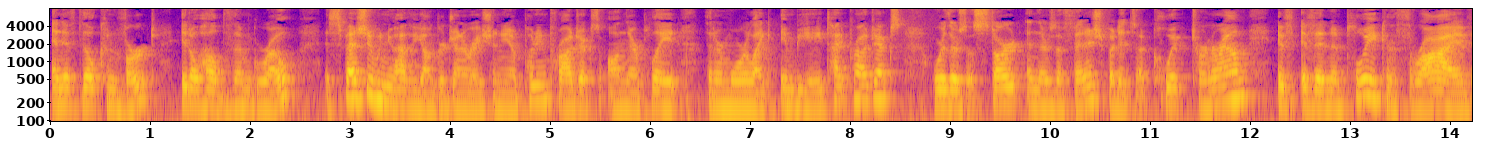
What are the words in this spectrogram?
and if they'll convert it'll help them grow, especially when you have the younger generation, you know, putting projects on their plate that are more like MBA type projects where there's a start and there's a finish, but it's a quick turnaround. If, if an employee can thrive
